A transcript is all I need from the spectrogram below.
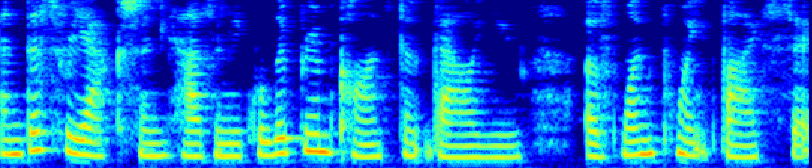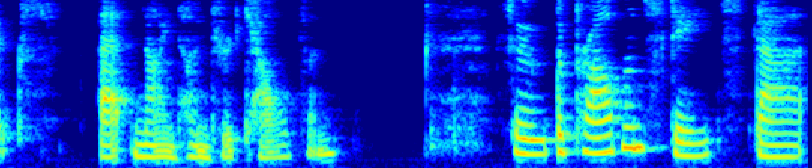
And this reaction has an equilibrium constant value of 1.56 at 900 Kelvin. So the problem states that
